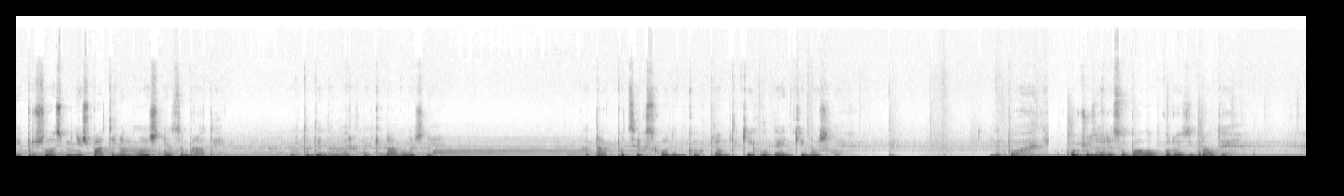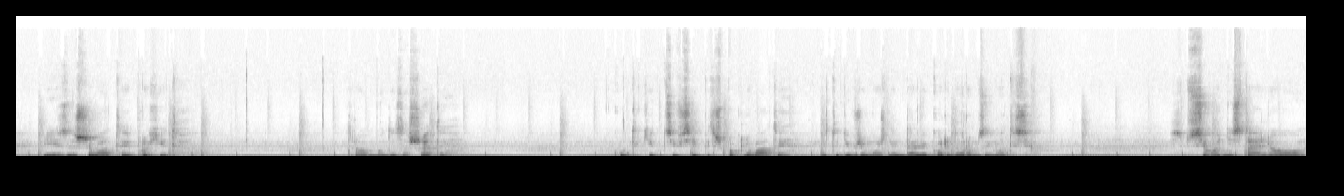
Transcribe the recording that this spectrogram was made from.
І прийшлось мені шпателем лишнє забрати. Вон туди наверх накидав лишнє. А так по цих сходинках прям такі гладенькі вийшли. Непогані. Хочу зараз опалубку розібрати і зашивати прохід. Треба буде зашити, кутики ці всі підшпаклювати, і тоді вже можна далі коридором займатися. Сьогодні стелю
